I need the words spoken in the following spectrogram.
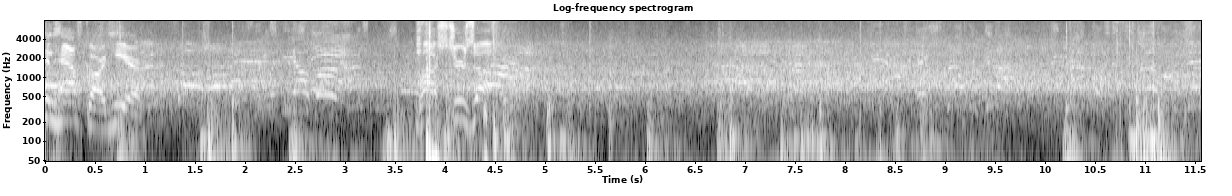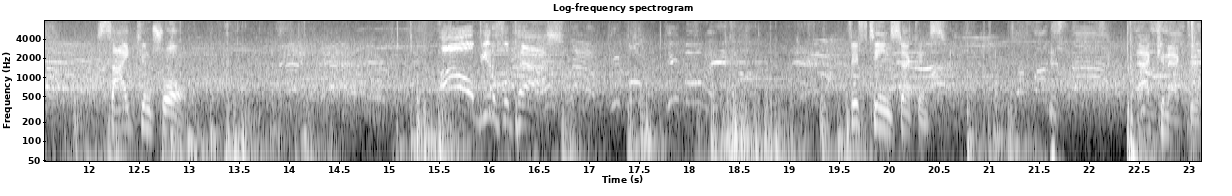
in half guard here. Postures up. Side control. Oh, beautiful pass. 15 seconds. That connected.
